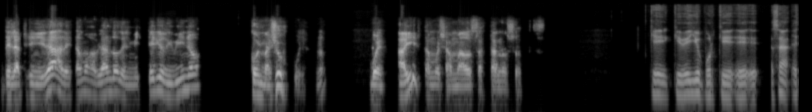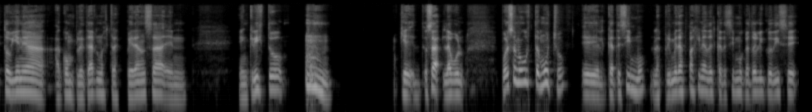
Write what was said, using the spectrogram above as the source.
de la Trinidad, estamos hablando del misterio divino con mayúsculas, ¿no? Bueno, ahí estamos llamados a estar nosotros. Qué, bello, porque eh, eh, o sea, esto viene a, completar nuestra esperanza en, Cristo. que, o sea, por eso me gusta mucho el catecismo. Las primeras páginas del catecismo católico dice,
